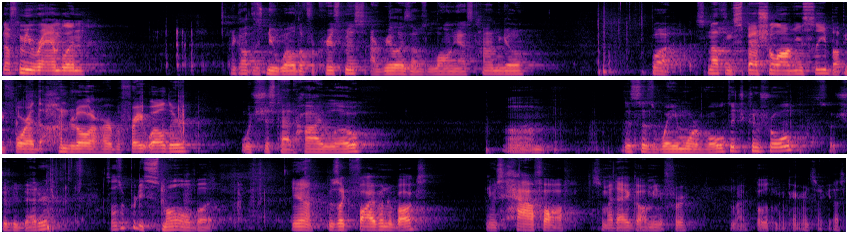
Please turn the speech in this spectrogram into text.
Enough of me rambling. I got this new welder for Christmas. I realized that was a long ass time ago. But it's nothing special, obviously. But before I had the $100 Harbor Freight welder, which just had high-low. Um, this has way more voltage control, so it should be better. It's also pretty small, but yeah, it was like 500 bucks. And it was half off. So my dad got me it for my, both my parents, I guess,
